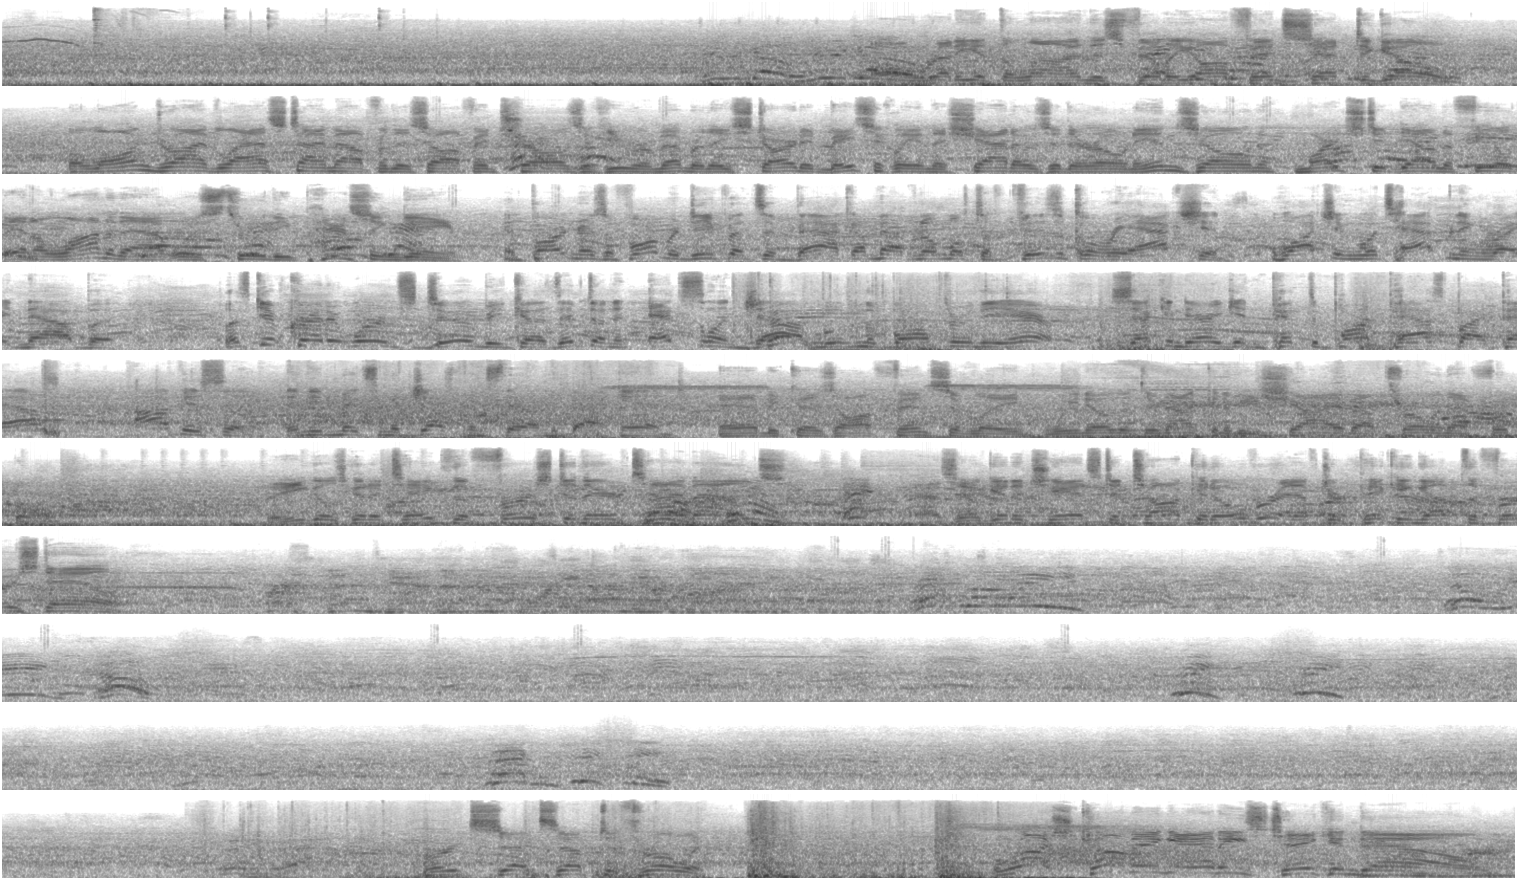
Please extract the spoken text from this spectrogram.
Already at the line, this Philly offense set to go. A long drive last time out for this offense, Charles. If you remember, they started basically in the shadows of their own end zone, marched it down the field, and a lot of that was through the passing game. And, partner, as a former defensive back, I'm having almost a physical reaction watching what's happening right now. But let's give credit where it's due because they've done an excellent job moving the ball through the air. Secondary getting picked apart pass by pass. Obviously, they need to make some adjustments there on the back end. And because offensively, we know that they're not going to be shy about throwing that football. The Eagles going to take the first of their timeouts as they'll get a chance to talk it over after picking up the first down. Sets up to throw it. Rush coming, and he's taken down.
